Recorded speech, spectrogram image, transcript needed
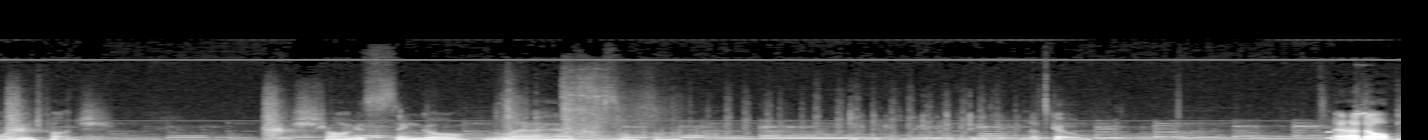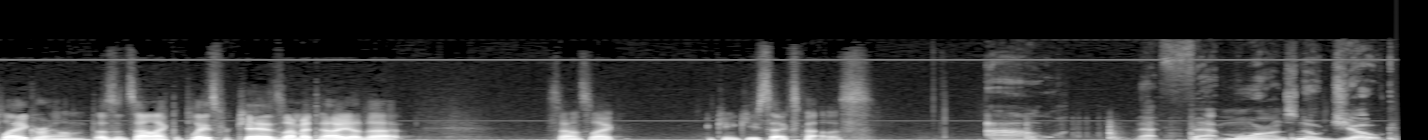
one inch punch strongest single roulette I have so far. Let's go. An adult playground. Doesn't sound like a place for kids, let me tell you that. Sounds like a kinky sex palace. Ow. That fat moron's no joke.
